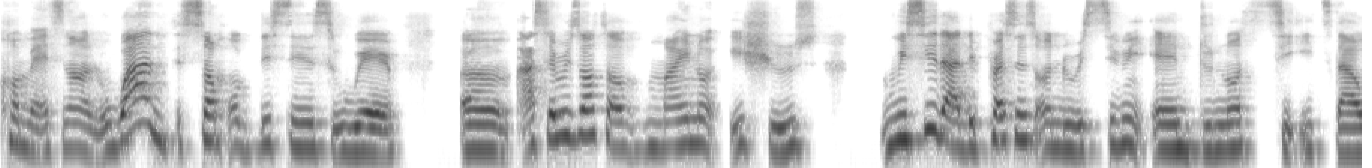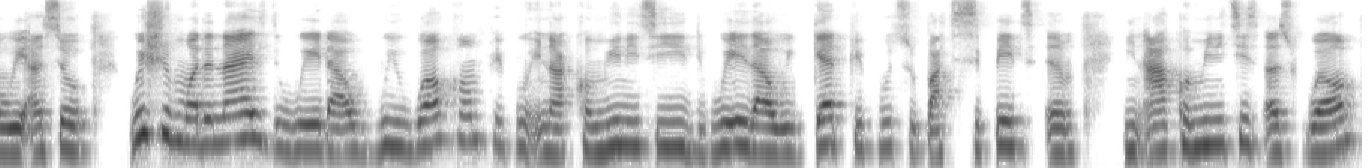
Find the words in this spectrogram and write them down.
comments. Now, while some of these things were um, as a result of minor issues, we see that the persons on the receiving end do not see it that way. And so we should modernize the way that we welcome people in our community the way that we get people to participate um, in our communities as well.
